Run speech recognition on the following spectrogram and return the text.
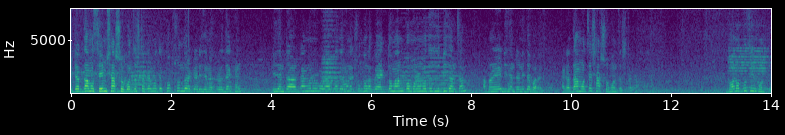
এটার দামও সেম সাতশো পঞ্চাশ টাকার মধ্যে। খুব সুন্দর একটা ডিজাইন আপনারা দেখেন। ডিজাইনটা টাঙানোর পরে আপনাদের অনেক সুন্দর লাগবে। একদম আনকমনের মধ্যে যদি ডিজাইন চান, আপনারা এই ডিজাইনটা নিতে পারেন। এটার দাম হচ্ছে সাতশো পঞ্চাশ টাকা। ঘনকুচির মধ্যে।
